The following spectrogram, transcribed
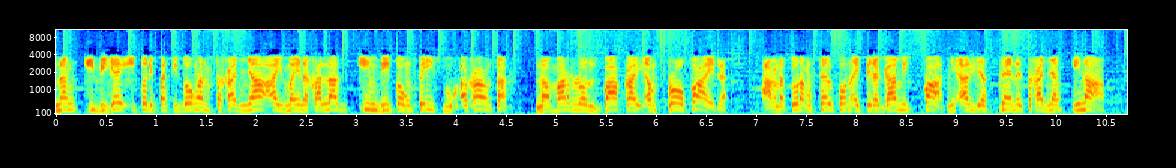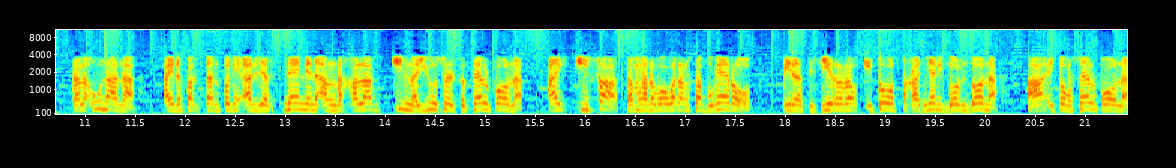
Nang ibigay ito ni Patidongan sa kanya ay may nakalag-in ditong Facebook account na Marlon Bakay ang profile. Ang naturang cellphone ay pinagamit pa ni alias Nene sa kanyang ina. Kalauna na ay napagtanto ni alias Nene na ang nakalag-in na user sa cellphone ay isa sa mga nawawalang sabungero. Pinasisira raw ito sa kanya ni Don Don ah, itong cellphone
